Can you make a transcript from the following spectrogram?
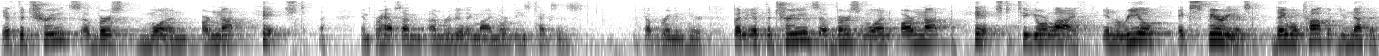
If the truths of verse 1 are not hitched, and perhaps I'm, I'm revealing my Northeast Texas upbringing here, but if the truths of verse 1 are not hitched to your life in real experience, they will profit you nothing.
